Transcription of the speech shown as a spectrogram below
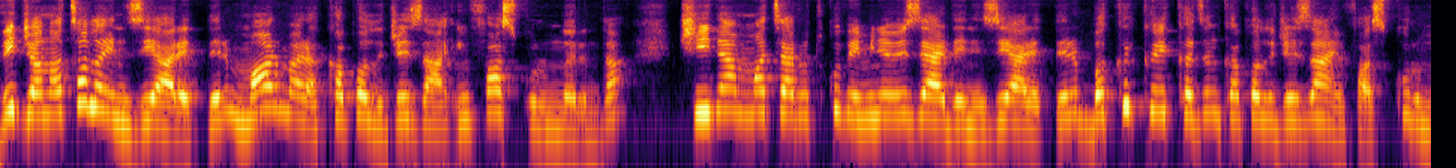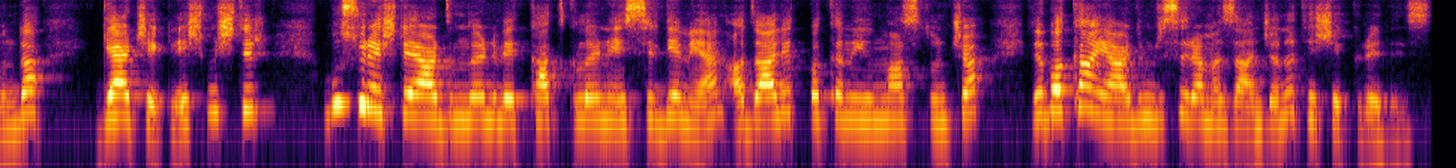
ve Can Atalay'ın ziyaretleri Marmara Kapalı Ceza İnfaz Kurumlarında, Çiğdem Mater Utku ve Mine Özerden'in ziyaretleri Bakırköy Kadın Kapalı Ceza İnfaz Kurumu'nda gerçekleşmiştir. Bu süreçte yardımlarını ve katkılarını esirgemeyen Adalet Bakanı Yılmaz Tunç'a ve Bakan Yardımcısı Ramazan Can'a teşekkür ederiz.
